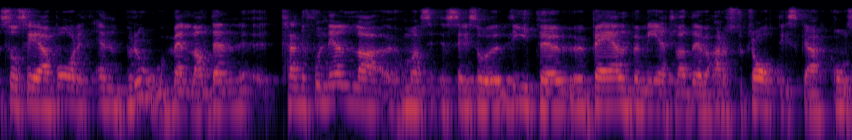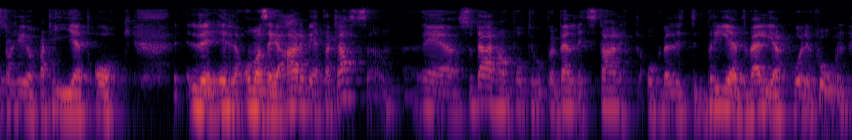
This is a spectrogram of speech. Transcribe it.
så att säga varit en bro mellan den eh, traditionella, eh, om man säger så, lite eh, välbemedlade aristokratiska konservativa partiet och om man säger arbetarklassen. Eh, så där har han fått ihop en väldigt stark och väldigt bred väljarkoalition.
